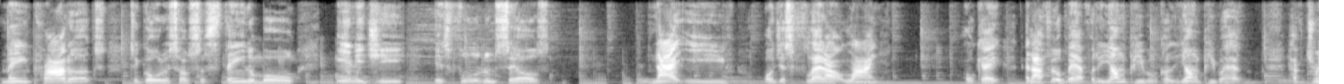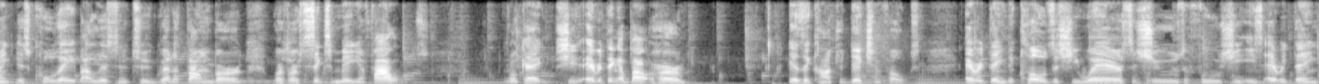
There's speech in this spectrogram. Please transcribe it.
main products to go to some sustainable energy is fooling themselves, naive, or just flat out lying. Okay, and I feel bad for the young people because young people have have drank this Kool Aid by listening to Greta Thunberg with her six million followers. Okay, she everything about her is a contradiction, folks. Everything, the clothes that she wears, the shoes, the food she eats, everything,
